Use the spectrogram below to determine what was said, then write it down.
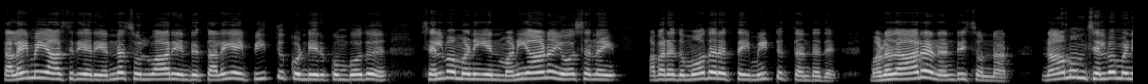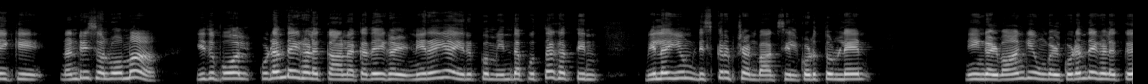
தலைமை ஆசிரியர் என்ன சொல்வார் என்று தலையை பீத்து கொண்டிருக்கும் போது செல்வமணியின் மணியான யோசனை அவரது மோதிரத்தை மீட்டு தந்தது. மனதார நன்றி சொன்னார். நாமும் செல்வமணிக்கு நன்றி சொல்வோமா? இதுபோல் குழந்தைகளுக்கான கதைகள் நிறைய இருக்கும். இந்த புத்தகத்தின் விலையும் டிஸ்கிரிப்ஷன் பாக்ஸில் கொடுத்துள்ளேன். நீங்கள் வாங்கி உங்கள் குழந்தைகளுக்கு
